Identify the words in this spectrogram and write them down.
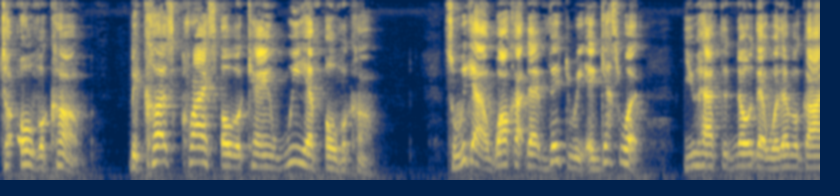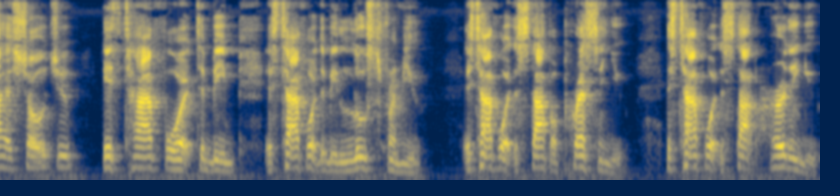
to overcome. Because Christ overcame, we have overcome. So we got to walk out that victory. And guess what? You have to know that whatever God has showed you, it's time for it to be, it's time for it to be loosed from you. It's time for it to stop oppressing you. It's time for it to stop hurting you.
